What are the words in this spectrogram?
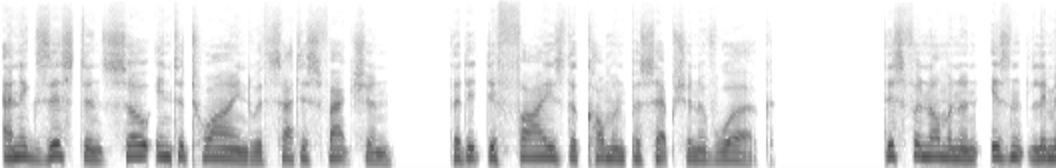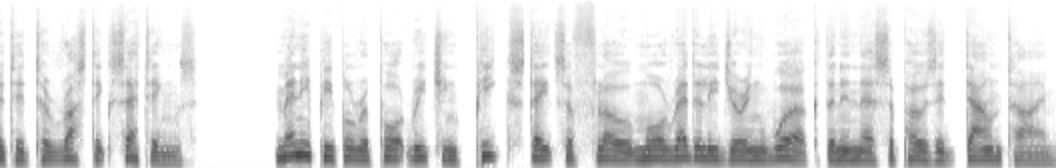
An existence so intertwined with satisfaction that it defies the common perception of work. This phenomenon isn't limited to rustic settings. Many people report reaching peak states of flow more readily during work than in their supposed downtime.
